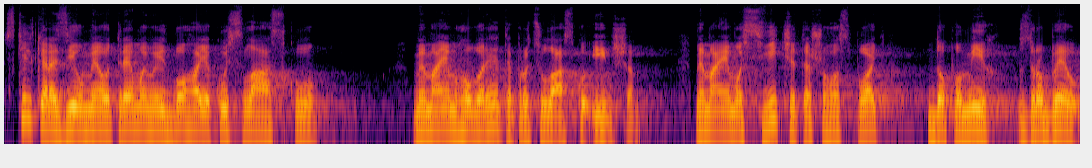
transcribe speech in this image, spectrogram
Скільки разів ми отримуємо від Бога якусь ласку, ми маємо говорити про цю ласку іншим. Ми маємо свідчити, що Господь допоміг, зробив,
